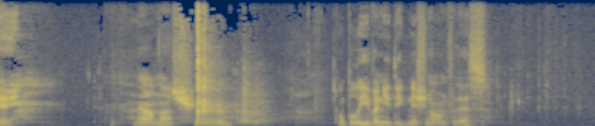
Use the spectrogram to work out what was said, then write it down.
Okay. Now I'm not sure. Don't believe I need the ignition on for this.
